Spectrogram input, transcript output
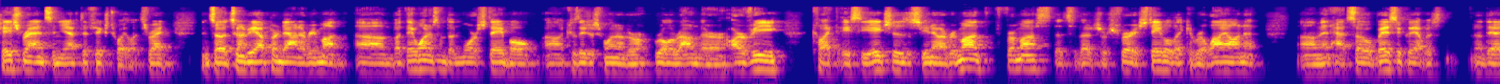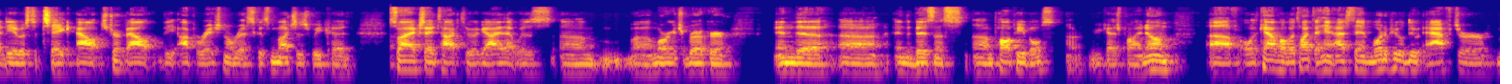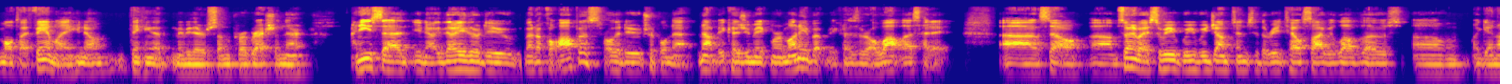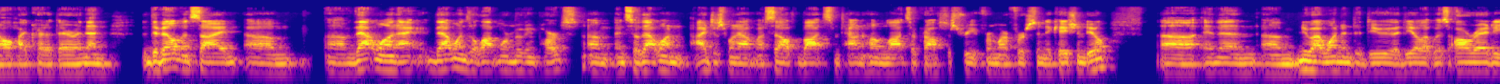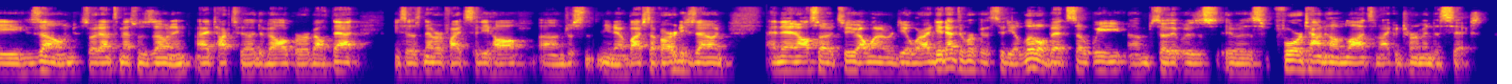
chase rents and you have to fix toilets, right? And so it's going to be up and down every month. Um, but they wanted something more stable because uh, they just wanted to roll around their RV, collect ACHs, you know, every month from us. That's that's very stable. They could rely on it. Um, and had so basically that was the idea was to take out, strip out the operational risk as much as we could. So I actually talked to a guy that was um, a mortgage broker in the uh, in the business, um, Paul Peebles. Uh, you guys probably know him uh, with capital. But talked to him, asked him, what do people do after multifamily? You know, thinking that maybe there's some progression there. And he said, you know, they either do medical office or they do triple net, not because you make more money, but because they're a lot less headache. Uh, so, um, so anyway, so we, we, we jumped into the retail side. We love those. Um, again, all high credit there. And then the development side, um, um, that one, I, that one's a lot more moving parts. Um, and so that one, I just went out myself, bought some townhome lots across the street from our first syndication deal. Uh, and then um, knew I wanted to do a deal that was already zoned. So I didn't to mess with zoning. I talked to a developer about that. He says never fight city hall, um, just you know buy stuff already zoned. And then also too, I wanted a deal where I did have to work with the city a little bit. So we um, so it was it was four townhome lots, and I could turn them into six.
